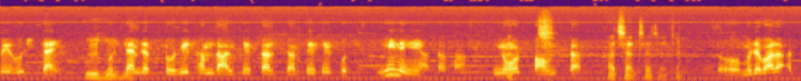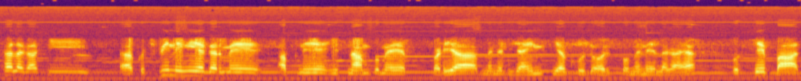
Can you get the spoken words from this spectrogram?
पे उस टाइम उस टाइम जब सोहित हम डाल के सर्च करते थे कुछ भी नहीं आता था। नोट फाउंड सर अच्छा अच्छा अच्छा। तो मुझे बड़ा अच्छा लगा कि आ, कुछ भी नहीं अगर मैं अपने इस नाम को मैं बढ़िया मैंने डिज़ाइन किया खुद और इसको मैंने लगाया। उसके बाद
